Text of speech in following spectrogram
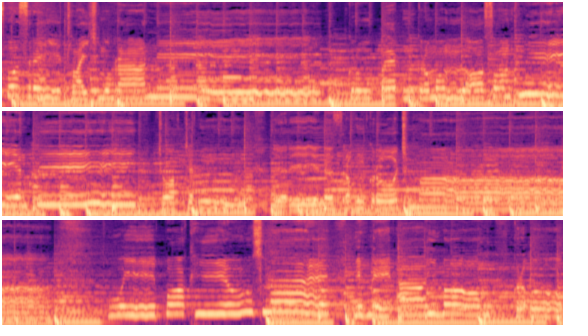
ស្គាល់ស្រីថ្លៃឈ្មោះរានីគ្រូពេទ្យក្រមុំល្អសមគ្មានពីជាប់ចិត្តនារីនៅស្រុកក្រូចឆ្មាភួយពណ៌ខៀវស្នេហ៍មាសមេអើយបងក្រអូប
